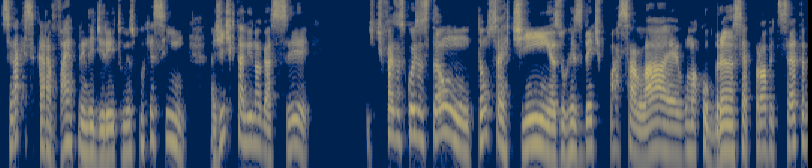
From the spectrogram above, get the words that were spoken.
Será que esse cara vai aprender direito mesmo? Porque assim, a gente que está ali no HC, a gente faz as coisas tão, tão certinhas, o residente passa lá, é uma cobrança, é prova, etc.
